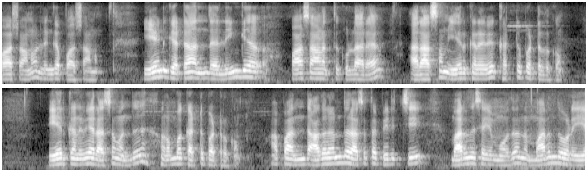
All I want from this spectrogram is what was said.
பாசானம் லிங்க பாசானம் ஏன்னு கேட்டால் அந்த லிங்க பாசானத்துக்குள்ளார ரசம் ஏற்கனவே கட்டுப்பட்டிருக்கும். ஏற்கனவே ரசம் வந்து ரொம்ப கட்டுப்பட்டிருக்கும். அப்போ அந்த அதிலேருந்து ரசத்தை பிரித்து மருந்து செய்யும் போது அந்த மருந்தோடைய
